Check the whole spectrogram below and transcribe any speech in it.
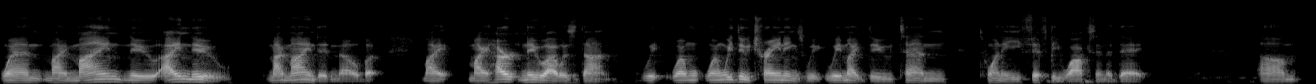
when my mind knew. I knew. My mind didn't know, but my my heart knew I was done. We when when we do trainings, we we might do 10, 20, 50 walks in a day. Um,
